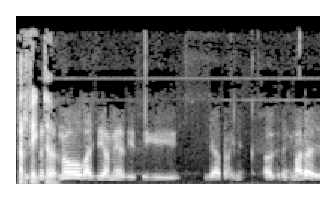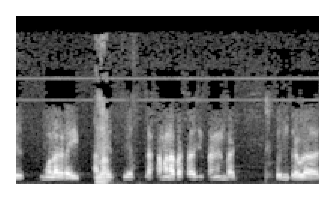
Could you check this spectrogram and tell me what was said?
perfecte. Mentre no vagi a més i sigui ja per el que tenim ara és molt agraït. A No. més, ja, la setmana passada justament vaig vam treure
